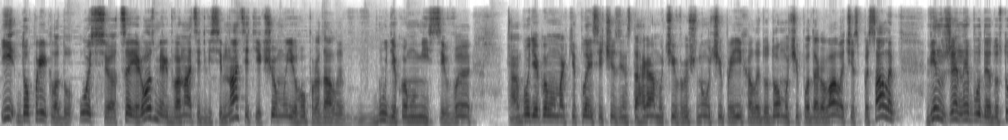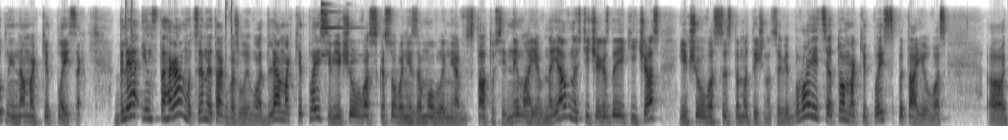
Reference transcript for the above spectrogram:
І до прикладу, ось е, цей розмір 12-18, якщо ми його продали в будь-якому місці в. На будь-якому маркетплейсі, чи з інстаграму, чи вручну, чи приїхали додому, чи подарували, чи списали, він вже не буде доступний на маркетплейсах. Для інстаграму це не так важливо. Для маркетплейсів, якщо у вас скасовані замовлення в статусі немає в наявності, через деякий час, якщо у вас систематично це відбувається, то маркетплейс спитає у вас. Е,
